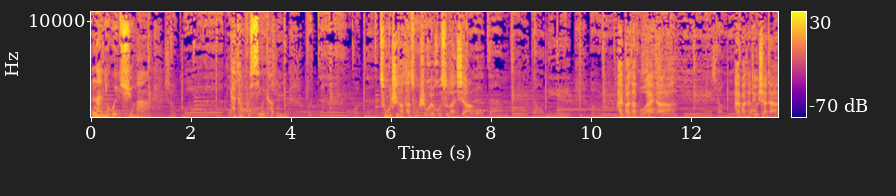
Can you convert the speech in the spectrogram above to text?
那你委屈吗？他都不心疼你。从我知道他总是会胡思乱想，害怕他不爱他，害怕他丢下他，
